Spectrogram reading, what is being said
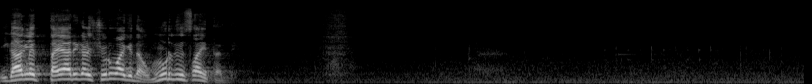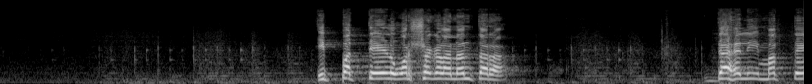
ಈಗಾಗಲೇ ತಯಾರಿಗಳು ಶುರುವಾಗಿದ್ದಾವೆ. ಮೂರು ದಿವಸ ಆಯ್ತಲ್ಲಿ. ಇಪ್ಪತ್ತೇಳು ವರ್ಷಗಳ ನಂತರ ದೆಹಲಿ ಮತ್ತೆ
